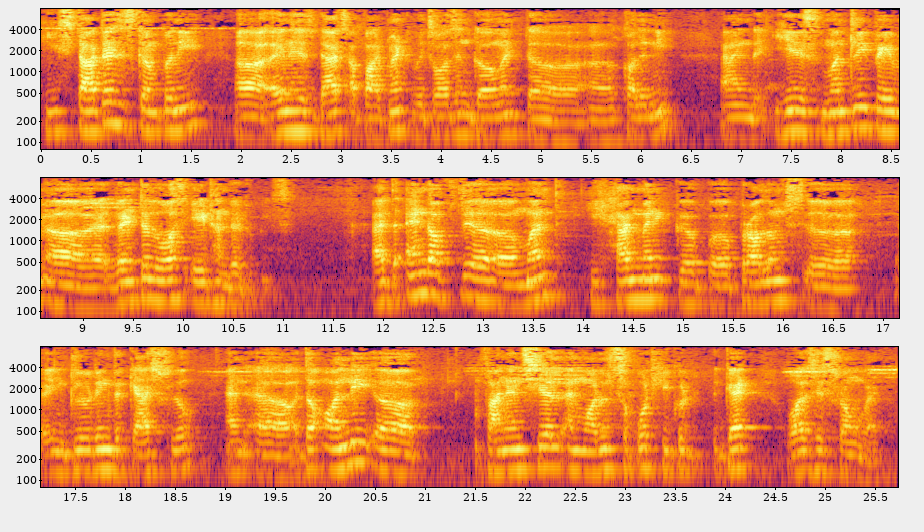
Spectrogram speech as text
He started his company uh, in his dad's apartment, which was in government uh, uh, colony, and his monthly pay, uh, rental was 800 rupees. At the end of the uh, month, he had many uh, problems, including the cash flow, and the only financial and moral support he could get was his from wife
